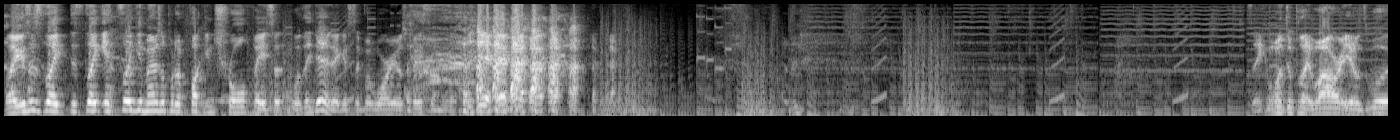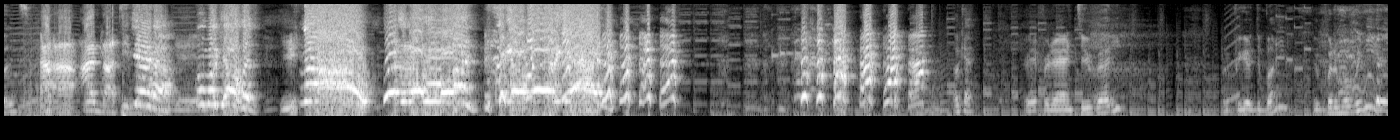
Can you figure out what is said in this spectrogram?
like, this is like, this like, it's like they might as well put a fucking troll face on, well, they did, I guess they put Wario's face on it. It's like, I want to play Wario's Woods. I'm not even Yeah! Oh my god! You- No! There's another one! I got one again! Okay. Ready for round two, buddy? Wanna pick up the bunny? We put him over here.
